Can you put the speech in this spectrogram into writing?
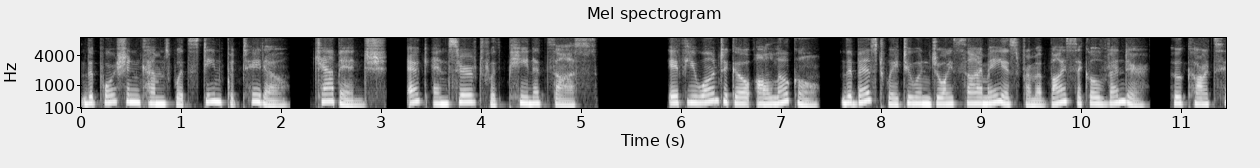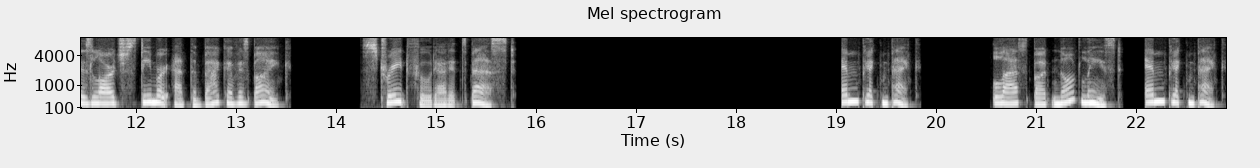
The portion comes with steamed potato, cabbage, egg and served with peanut sauce. If you want to go all local, the best way to enjoy siomay is from a bicycle vendor, who carts his large steamer at the back of his bike. Street food at its best. Empek-empek. Last but not least, empek-empek.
